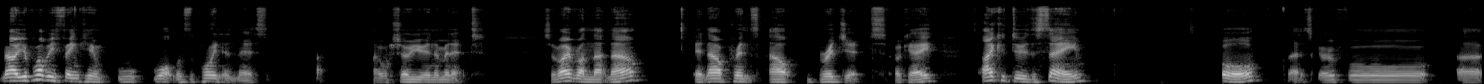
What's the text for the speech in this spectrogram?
Now you're probably thinking, what was the point in this? I will show you in a minute. So if I run that now, it now prints out Bridget, okay? I could do the same, or let's go for uh,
